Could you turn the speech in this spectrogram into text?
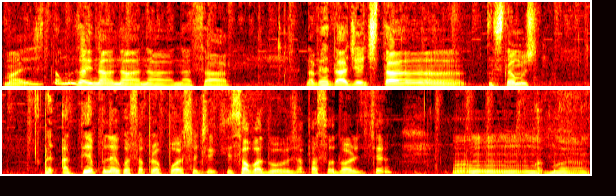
Mas estamos aí na, na, na nessa. Na verdade, a gente está. Estamos há tempo né, com essa proposta de que Salvador já passou da hora de ter um, um, uma,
